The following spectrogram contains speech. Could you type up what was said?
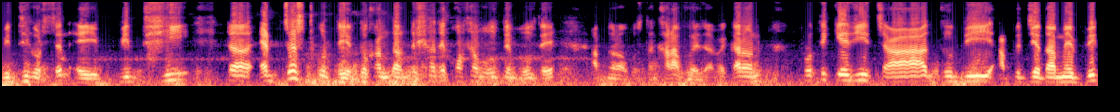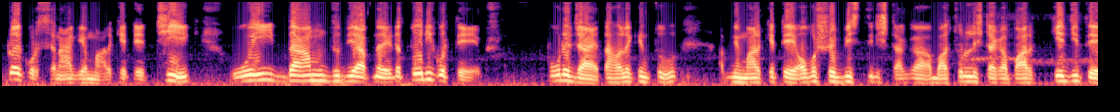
বৃদ্ধি করছেন, এই বৃদ্ধিটা অ্যাডজাস্ট করতে দোকানদারদের সাথে কথা বলতে বলতে আপনার অবস্থা খারাপ হয়ে যাবে। কারণ প্রতি কেজি চা যদি আপনি যে দামে বিক্রয় করছেন আগে মার্কেটে ঠিক ওই দাম যদি আপনার এটা তৈরি করতে পড়ে যায়, তাহলে কিন্তু আপনি মার্কেটে অবশ্যই বিশ তিরিশ টাকা বা চল্লিশ টাকা পার কেজিতে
